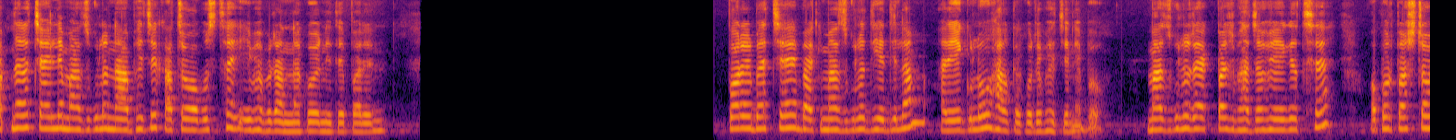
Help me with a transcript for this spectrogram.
আপনারা চাইলে মাছগুলো না ভেজে কাঁচা অবস্থায় এইভাবে রান্না করে নিতে পারেন। পরের ব্যাচে বাকি মাছগুলো দিয়ে দিলাম আর এগুলোও হালকা করে ভেজে নেব। মাছগুলোর এক পাশ ভাজা হয়ে গেছে, অপর পাশটাও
